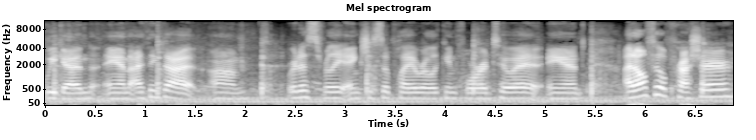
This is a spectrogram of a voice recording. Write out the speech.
weekend, and I think that um, we're just really anxious to play. We're looking forward to it, and I don't feel pressure.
